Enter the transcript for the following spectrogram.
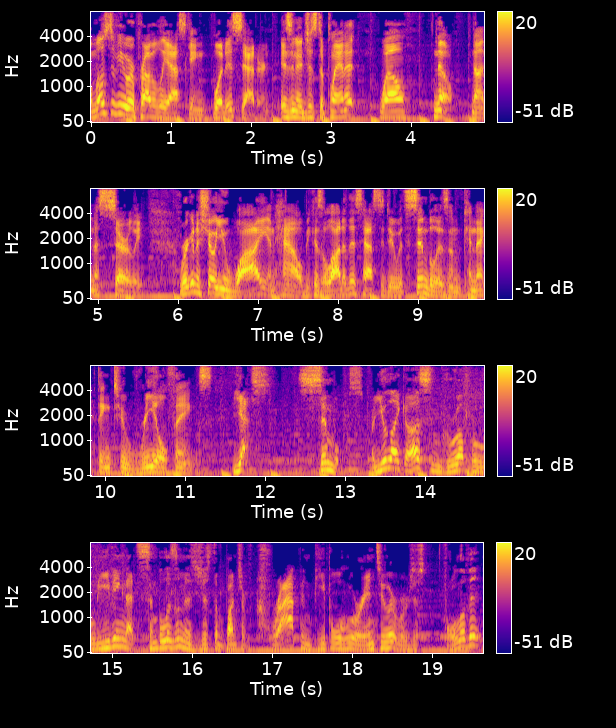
most of you are probably asking, what is Saturn? Isn't it just a planet? Well, no, not necessarily. We're going to show you why and how, because a lot of this has to do with symbolism connecting to real things. Yes, symbols. Are you like us and grew up believing that symbolism is just a bunch of crap and people who are into it were just full of it?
